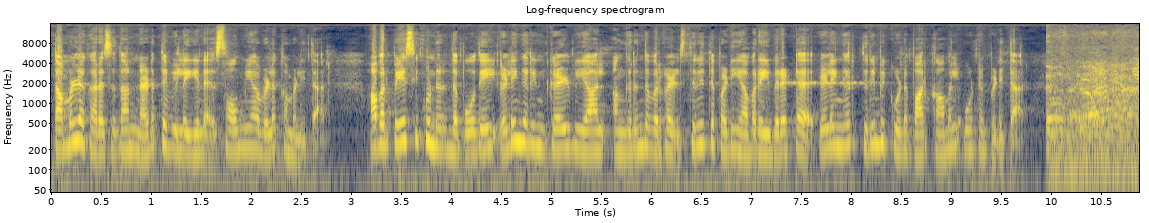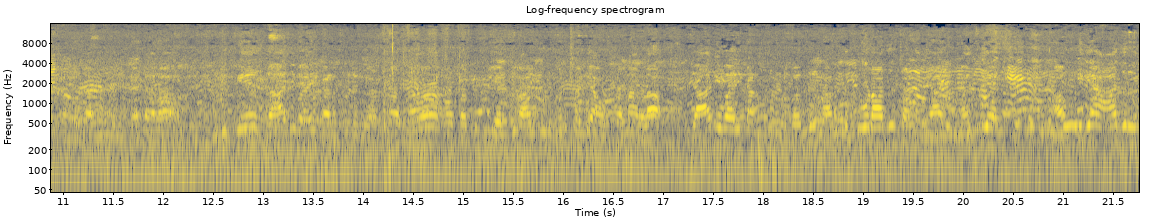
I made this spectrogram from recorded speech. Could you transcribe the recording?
தமிழக அரசுதான் நடத்தவில்லை என சௌமியா விளக்கமளித்தார் அவர் பேசிக் கொண்டிருந்த போதே இளைஞரின் கேள்வியால் அங்கிருந்தவர்கள் சிரித்தபடி அவரை விரட்ட இளைஞர் திரும்பிக் கூட பார்க்காமல் ஓட்டம் பிடித்தார். இதுக்கு ஜாதி வாரி கணக்கெடுப்பு நடந்தாதான் பத்து புள்ளி அஞ்சு வாங்கி கொடுக்குன்னு சொல்லி அவங்க சொன்னாங்களா? ஜாதி வாரி கணக்கெடுப்பு வந்து நடத்தக்கூடாதுன்னு சொன்னது யாரு? மத்திய அரசு. அவங்களுக்கு ஆதரவு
